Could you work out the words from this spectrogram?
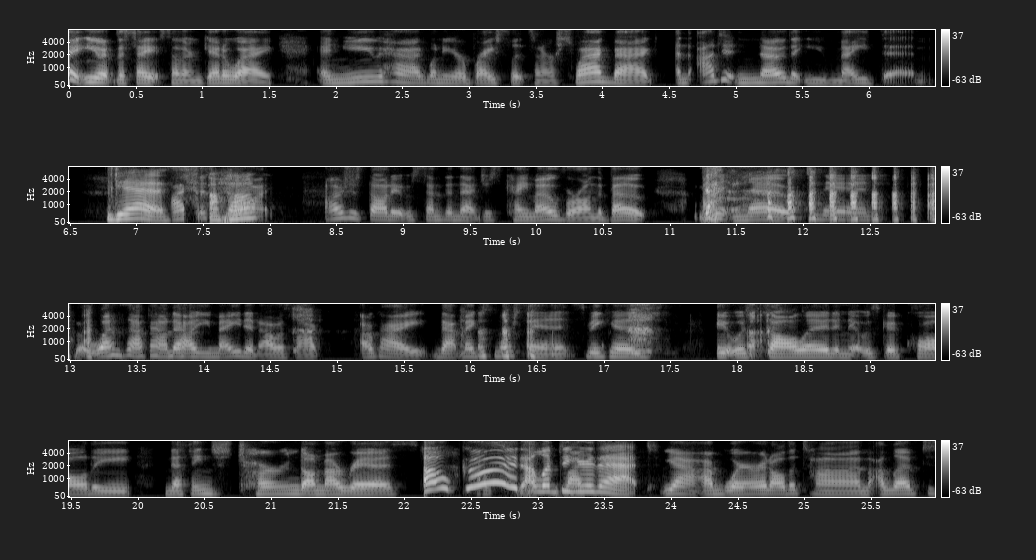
met you at the Say It Southern Getaway, and you had one of your bracelets in our swag bag, and I didn't know that you made them. Yes. I just Uh-huh. thought I just thought it was something that just came over on the boat. I didn't know. and then, but once I found out you made it, I was like, okay, that makes more sense because it was solid and it was good quality. Nothing's turned on my wrist. Oh, good. I love to Like- hear that. yeah, I wear it all the time. I love to,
